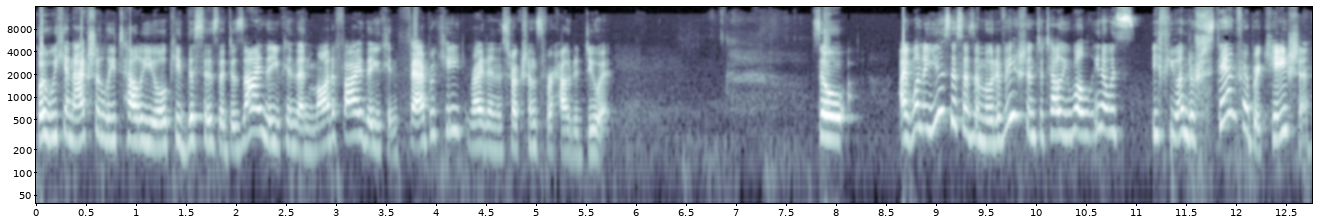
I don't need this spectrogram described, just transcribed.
but we can actually tell you, okay, this is a design that you can then modify, that you can fabricate, right, and instructions for how to do it. So I want to use this as a motivation to tell you, well, you know, if you understand fabrication,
